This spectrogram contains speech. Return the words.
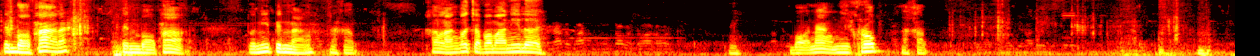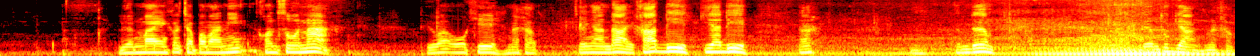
เป็นเบ่อผ้านะ เป็นเบ่อผ้า ตัวนี้เป็นหนังนะครับ ข้างหลังก็จะประมาณนี้เลยเบาะนั่งมีครบนะครับเรือนไม้ก็จะประมาณนี้ คอนโซลหน้า ถือว่าโอเคนะครับ ใช้งานได้คาร์ดดี เกียร์ดีนะเดิมเดิมเดิมทุกอย่างนะครับ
